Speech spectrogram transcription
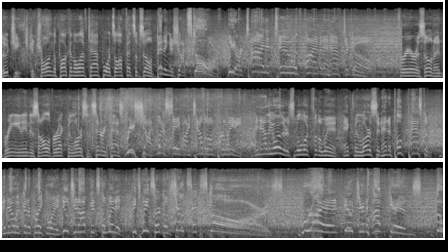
Lucic controlling the puck in the left half boards offensive zone. Bending a shot. Score! We are tied at two with five and a half to go for Arizona, and bringing in is Oliver Ekman Larsson. Centering pass, wrist shot. What a save by Talbot on Perlini. And now the Oilers will look for the win. Ekman Larsson had a poke past him, and now we've got a breakaway. Nugent Hopkins to win it. Between circles, shoots and scores! Ryan Nugent Hopkins, the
